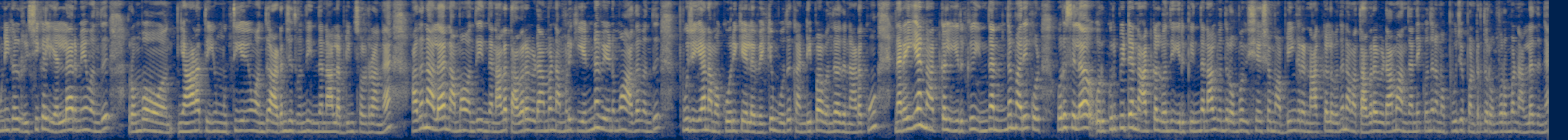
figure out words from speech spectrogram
முனிகள் ரிஷிகள் எல்லாருமே வந்து ரொம்ப ஞானத்தையும் முத்தியையும் வந்து அடைஞ்சது வந்து இந்த நாள் அப்படின்னு சொல்கிறாங்க அதனால் நம்ம வந்து இந்த நாளை தவற விடாமல் நம்மளுக்கு என்ன வேணுமோ அதை வந்து பூஜையாக நம்ம கோரிக்கையில் வைக்கும்போது கண்டிப்பாக வந்து அது நடக்கும். நிறைய நாட்கள் இருக்குது இந்த இந்த மாதிரி ஒரு சில ஒரு குறிப்பிட்ட நாட்கள் வந்து இருக்குது இந்த நாள் வந்து ரொம்ப விசேஷம் அப்படிங்கிற நாள் நாட்களை வந்து நம்ம தவற விடாமல் அந்த அன்னைக்கு வந்து நம்ம பூஜை பண்ணுறது ரொம்ப ரொம்ப நல்லதுங்க.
